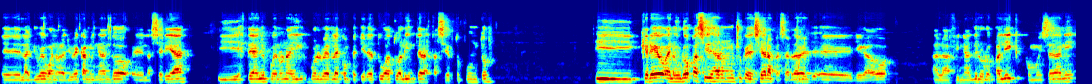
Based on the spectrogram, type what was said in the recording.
eh, la Juve, bueno, la Juve caminando eh, la Serie A, y este año pudieron ahí volverle a competir de tú a tú al Inter hasta cierto punto. Y creo, en Europa sí dejaron mucho que desear, a pesar de haber llegado a la final de la Europa League, como dice Dani,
